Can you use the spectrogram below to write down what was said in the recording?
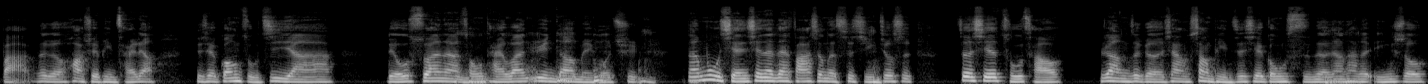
把那个化学品材料这些光阻剂啊。硫酸啊，从台湾运到美国去。那目前现在在发生的事情就是，这些除槽让这个像上品这些公司呢，让它的营收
